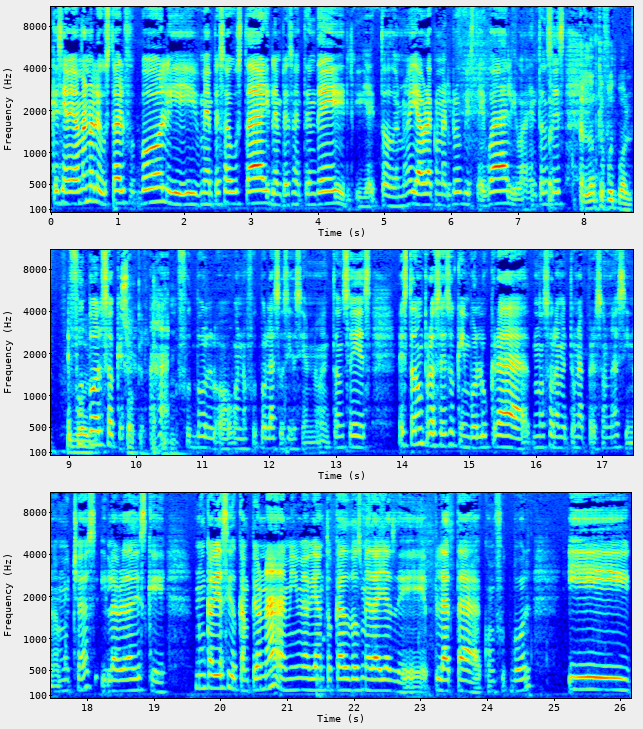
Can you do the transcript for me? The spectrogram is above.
que si a mi mamá no le gustaba el fútbol y me empezó a gustar y le empezó a entender y, todo, ¿no? Y ahora con el rugby está igual, igual. Entonces... Perdón, ¿qué fútbol? Fútbol, soccer. Ajá, fútbol o bueno, fútbol asociación, ¿no? Entonces es todo un proceso que involucra no solamente a una persona, sino a muchas y la verdad es que nunca había sido campeona, a mí me habían tocado dos medallas de plata con fútbol y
